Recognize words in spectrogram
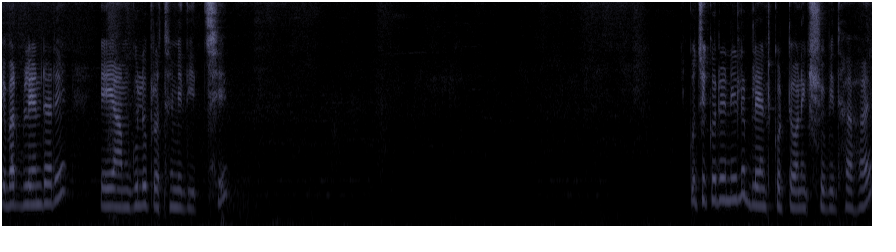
এবার ব্লেন্ডারে এই আমগুলো প্রথমে দিচ্ছি। কুচি করে নিলে ব্লেন্ড করতে অনেক সুবিধা হয়।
